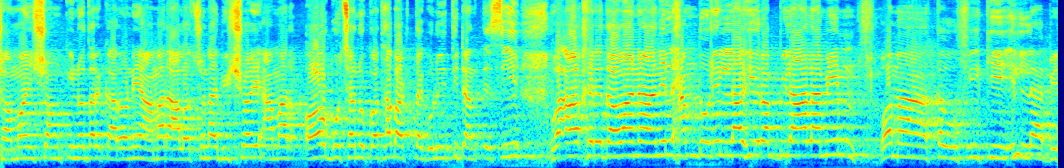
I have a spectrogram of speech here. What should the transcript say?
সময় সংকীর্ণতার কারণে আমার আলোচনা বিষয়ে, আমার অগুছানো কথাবার্তাগুলো ইতি টানতেছি। ওয়া আখির দাওয়ানা আনিল হামদুলিল্লাহি রাব্বিল আলামিন ওয়া মা তৌফিকি ইল্লা বিল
